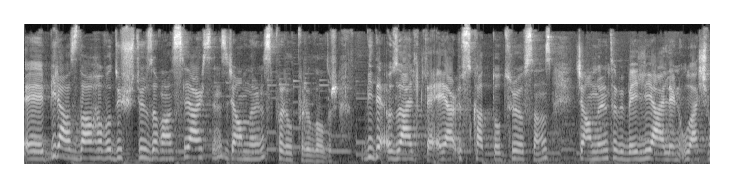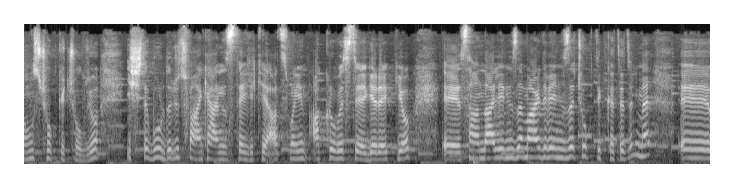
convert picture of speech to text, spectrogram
e, biraz daha hava düştüğü zaman silerseniz camlarınız pırıl pırıl olur. Bir de özellikle eğer üst katta oturuyorsanız camların tabii belli yerlerine ulaşmamız çok güç oluyor. İşte burada lütfen kendinizi tehlikeye atmayın. Akrobasiye gerek yok. E, sandalyenize, merdiveninize çok dikkat edin ve e,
